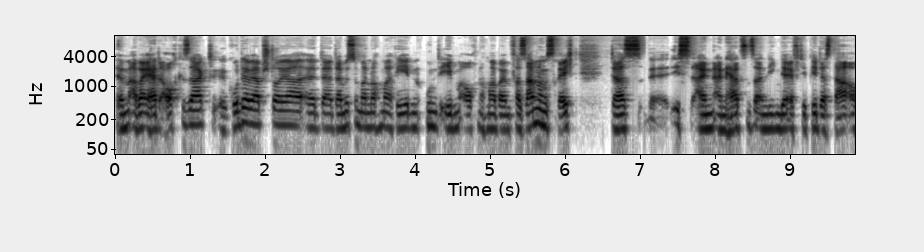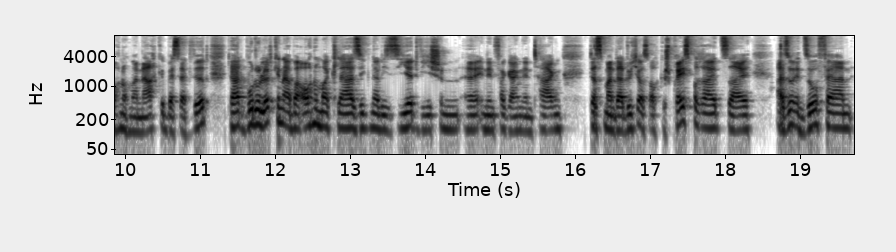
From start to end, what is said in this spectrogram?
ähm, aber er hat auch gesagt, äh, Grunderwerbsteuer, äh, da, da müsse man nochmal reden und eben auch nochmal beim Versammlungsrecht. Das äh, ist ein, ein Herzensanliegen der FDP, dass da auch nochmal nachgebessert wird. Da hat Bodo Löttgen aber auch nochmal klar signalisiert, wie schon äh, in den vergangenen Tagen, dass man da durchaus auch gesprächsbereit sei. Also insofern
